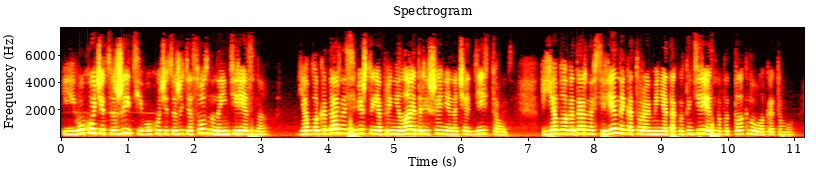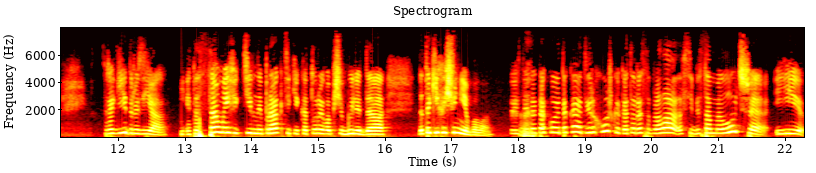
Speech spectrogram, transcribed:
И его хочется жить, его хочется жить осознанно и интересно. Я благодарна себе, что я приняла это решение начать действовать. И я благодарна Вселенной, которая меня так вот интересно подтолкнула к этому. Дорогие друзья, это самые эффективные практики, которые вообще были до, до таких еще не было. То есть это такое, такая вот верхушка, которая собрала в себе самое лучшее и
